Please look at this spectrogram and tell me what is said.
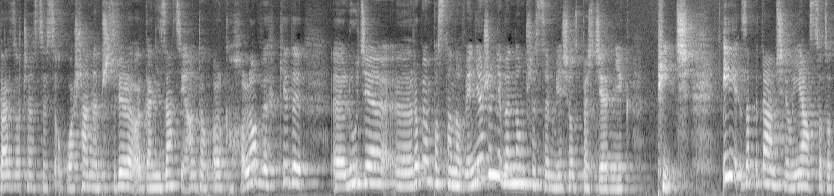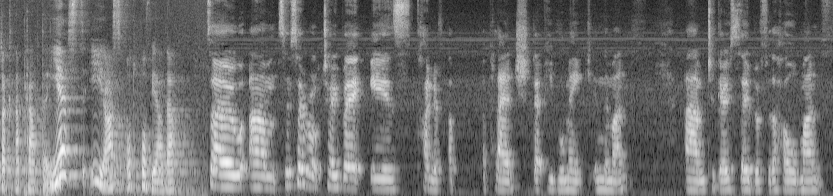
bardzo często jest ogłaszany przez wiele organizacji antyalkoholowych, kiedy ludzie robią postanowienie, że nie będą przez ten miesiąc październik pić. I zapytałam się Jas, co to tak naprawdę jest i Jas odpowiada. So, um, so Sober October is kind of a, a pledge that people make in the month um, to go sober for the whole month,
